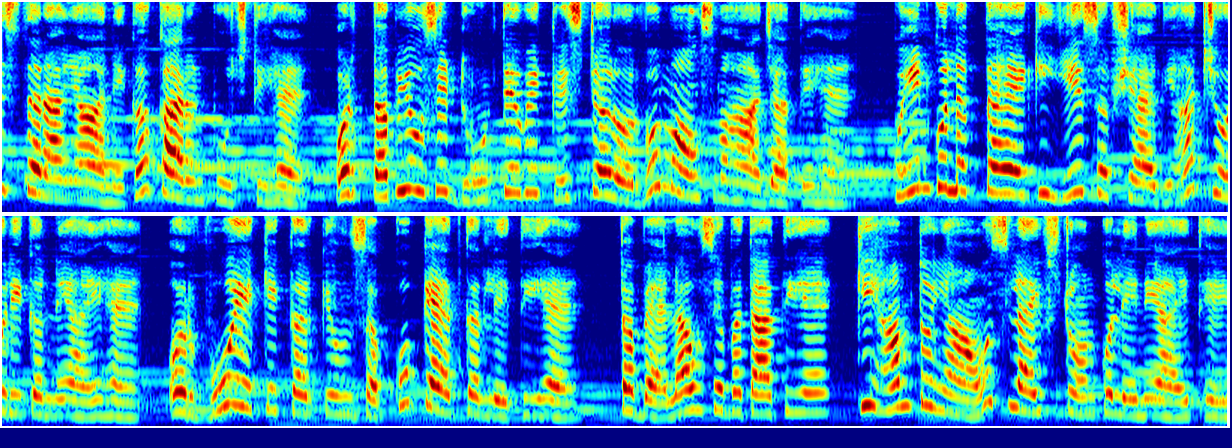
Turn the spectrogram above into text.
इस तरह यहाँ आने का कारण पूछती है और तभी उसे ढूंढते हुए क्रिस्टल और वो माउस वहाँ आ जाते हैं। क्वीन को लगता है कि ये सब शायद यहाँ चोरी करने आए हैं और वो एक एक करके उन सबको कैद कर लेती है। तब एला उसे बताती है कि हम तो यहाँ उस लाइफ स्टोन को लेने आए थे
